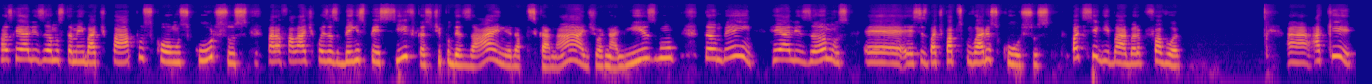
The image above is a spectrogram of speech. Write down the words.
nós realizamos também bate-papos com os cursos para falar de coisas bem específicas, tipo designer, a psicanálise, jornalismo. Também realizamos é, esses bate-papos com vários cursos. Pode seguir, Bárbara, por favor. Ah, aqui,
